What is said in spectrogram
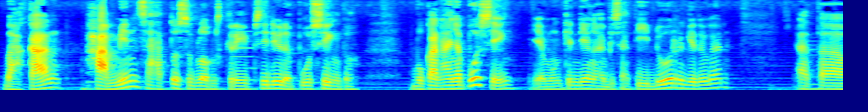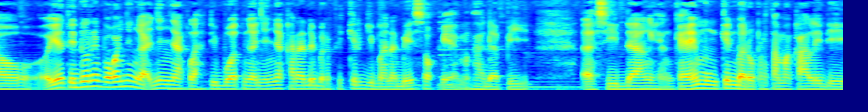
Bahkan Hamin satu sebelum skripsi dia udah pusing tuh bukan hanya pusing ya mungkin dia nggak bisa tidur gitu kan. Atau ya tidurnya pokoknya nggak nyenyak lah dibuat nggak nyenyak karena dia berpikir gimana besok ya menghadapi uh, sidang yang kayak mungkin baru pertama kali di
